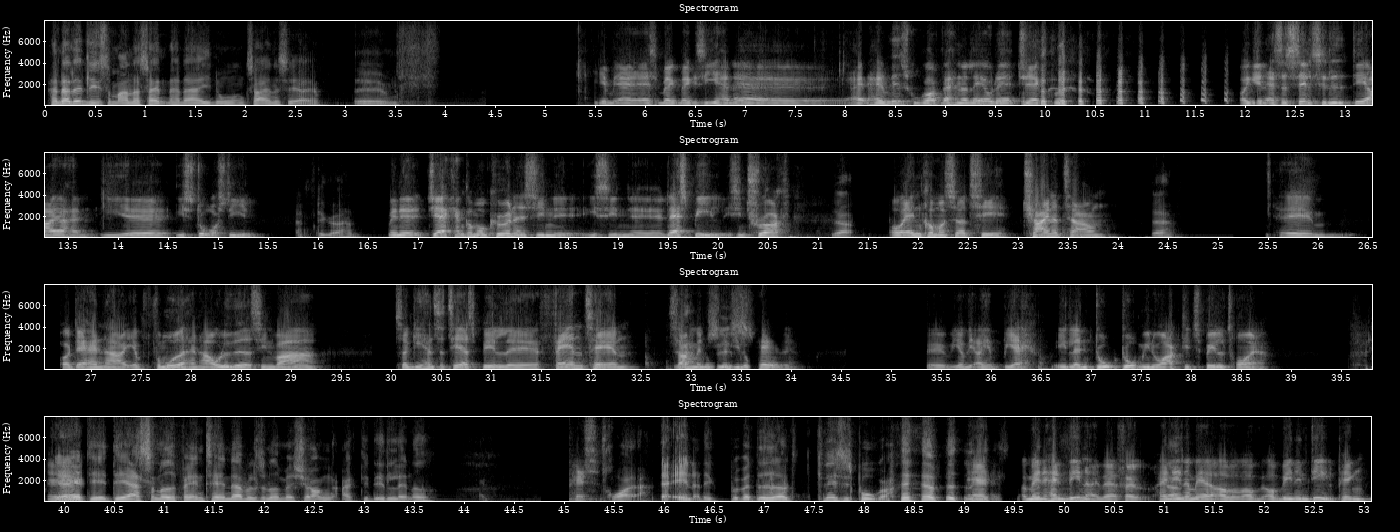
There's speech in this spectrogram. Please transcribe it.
Han er lidt ligesom Anders Sand, han er i nogle tegneserier. Øhm. Jamen, altså, man, man kan sige, han er... Han, han ved sgu godt, hvad han har lavet af Jack Og igen, altså selvtillid, det ejer han i, øh, i stor stil. Ja, det gør han. Men øh, Jack han kommer kørende i sin, øh, i sin øh, lastbil, i sin truck, ja. og ankommer så til Chinatown. Ja. Øhm, og da han har, jeg formoder, at han har afleveret sin varer, så giver han sig til at spille øh, Fantan sammen ja, med nogle af de lokale. Øh, jeg, jeg, ja, et eller andet do, dominoagtigt spil, tror jeg. Ja, øh, det, det er sådan noget, Fantan er vel sådan noget mahjong-agtigt et eller andet. Pas. Tror jeg. Jeg aner det ikke, hvad det hedder. Kinesisk poker. jeg ved ja, men han vinder i hvert fald. Han ja. ender med at, at, at, at vinde en del penge.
